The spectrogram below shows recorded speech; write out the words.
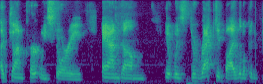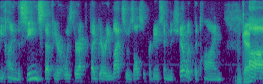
a Jon Pertwee story, and um, it was directed by a little bit of behind the scenes stuff here. It was directed by Barry Letts, who was also producing the show at the time. okay. Uh,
